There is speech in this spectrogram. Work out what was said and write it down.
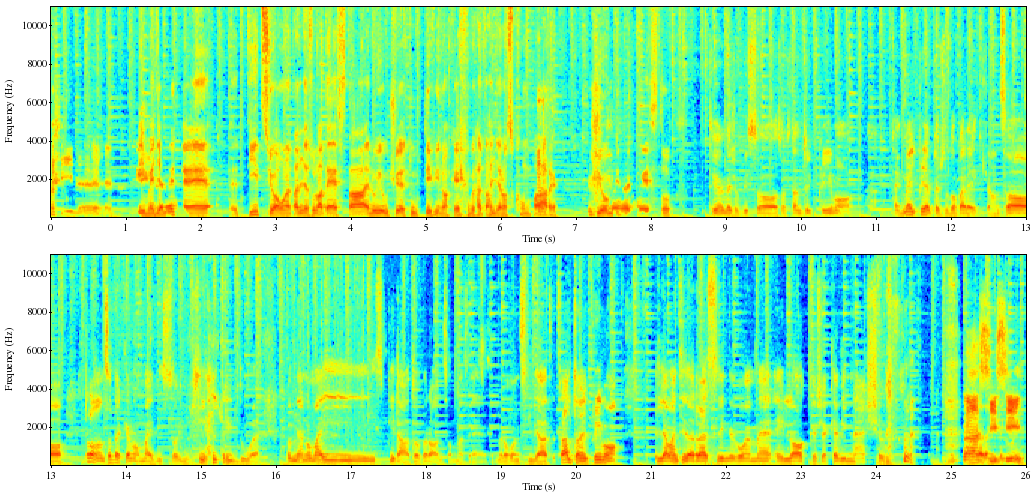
uccide sì, mediamente Tizio ha una taglia sulla testa e lui uccide tutti fino a che quella taglia non scompare. Più o meno è questo. Io invece ho visto soltanto il primo. A me il primo è piaciuto parecchio, non so, però non so perché non ho mai visto gli altri due, non mi hanno mai ispirato, però insomma se, se me lo consigliate. Tra l'altro nel primo, gli avanti del wrestling come me e il lock c'è Kevin Nash. Ah sì, sì.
